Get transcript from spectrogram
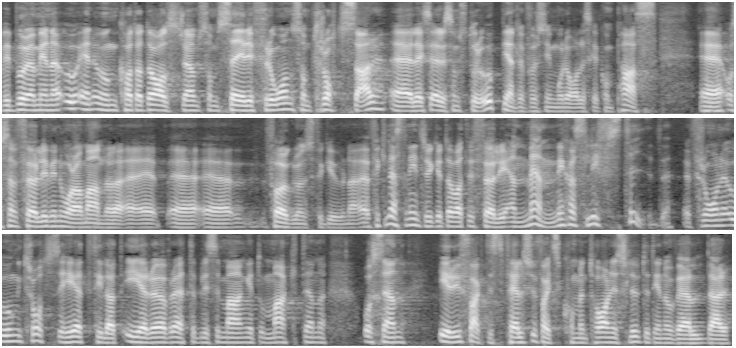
vi börjar med en, en ung Kata Dahlström som säger ifrån, som trotsar, eh, eller, eller som står upp egentligen för sin moraliska kompass. Eh, och sen följer vi några av de andra eh, eh, eh, förgrundsfigurerna. Jag fick nästan intrycket av att vi följer en människas livstid. Från ung trotsighet till att erövra etablissemanget och makten. Och sen är det ju faktiskt, fälls ju faktiskt kommentaren i slutet i en novell där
